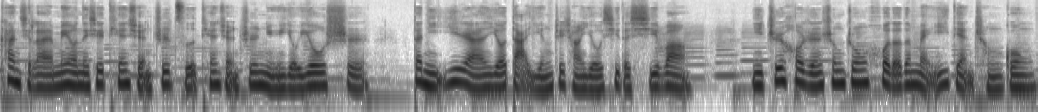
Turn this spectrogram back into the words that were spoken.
看起来没有那些天选之子、天选之女有优势。但你依然有打赢这场游戏的希望。你之后人生中获得的每一点成功，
